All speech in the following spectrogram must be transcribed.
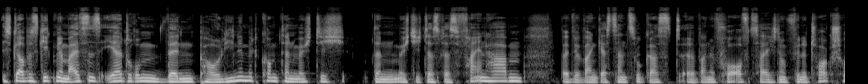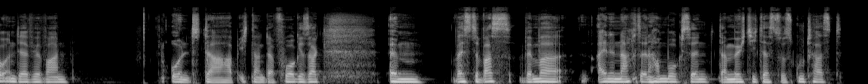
ich glaube, es geht mir meistens eher drum, wenn Pauline mitkommt, dann möchte ich, dann möchte ich, dass wir es fein haben, weil wir waren gestern zu Gast, äh, war eine Voraufzeichnung für eine Talkshow, in der wir waren. Und da habe ich dann davor gesagt, ähm, weißt du was, wenn wir eine Nacht in Hamburg sind, dann möchte ich, dass du es gut hast.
